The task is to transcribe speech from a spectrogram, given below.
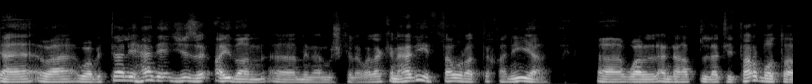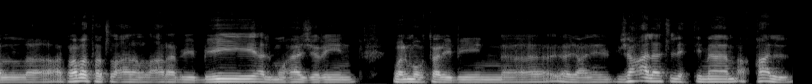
آه، وبالتالي هذه جزء أيضا آه، من المشكلة. ولكن هذه الثورة التقنية آه، وأنها التي تربط ربطت العالم العربي بالمهاجرين والمغتربين آه، يعني جعلت الاهتمام أقل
